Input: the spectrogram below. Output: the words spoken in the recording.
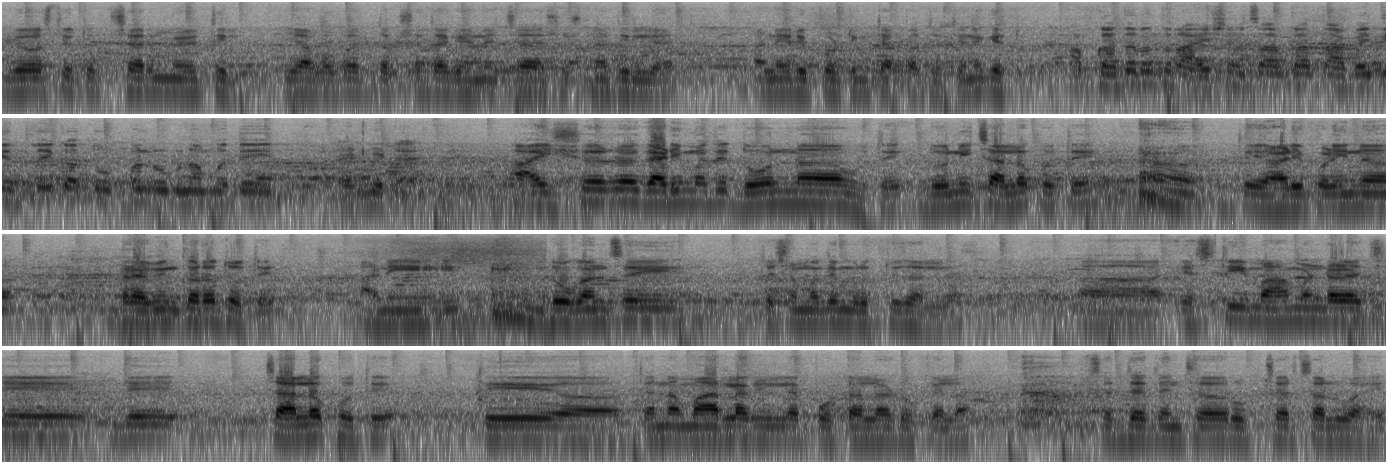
व्यवस्थित उपचार मिळतील याबाबत दक्षता घेण्याच्या सूचना दिल्या आहेत. आणि रिपोर्टिंग त्या पद्धतीने घेतो. अपघातानंतर आयशरचा अपघात ताब्यात घेतलाय का? तो पण रुग्णामध्ये ॲडमिट आहे. आयशर गाडीमध्ये दोन होते. दोन्ही चालक होते. ते आळीपळीनं ड्रायव्हिंग करत होते. आणि दोघांचाही त्याच्यामध्ये मृत्यू झालेला आहे. एस टी महामंडळाचे जे चालक होते ते त्यांना मार लागलेला आहे पोटाला डोक्याला. सध्या त्यांच्यावर उपचार चालू आहेत.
